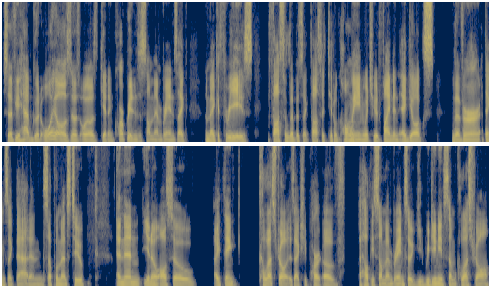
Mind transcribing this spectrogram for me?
So if you have good oils, those oils get incorporated into cell membranes like omega 3s, phospholipids like phosphatidylcholine, which you would find in egg yolks, liver, things like that, and supplements too. And then, you know, also, I think cholesterol is actually part of a healthy cell membrane. So you, we do need some cholesterol.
